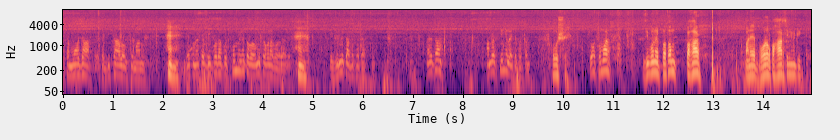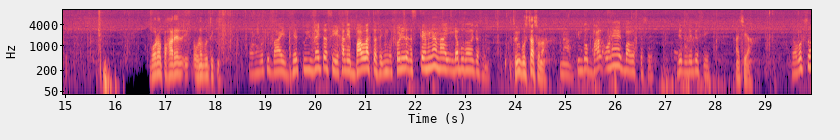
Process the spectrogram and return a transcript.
একটা মজা আছে একটা বিশাল অংশের মানুষ। হ্যাঁ। দেখুন একটা বিপদ আপদ সম্মিলিত ভাবে মোকাবেলা করা যাবে। হ্যাঁ। এই জন্যই তাদের সাথে আসছি। মানে তো আমরা সিঙ্গেল আইতে পারতাম। অবশ্যই। তো তোমার জীবনের প্রথম পাহাড় মানে বড় পাহাড় সিনেমেটিক বড় পাহাড়ের অনুভূতি কি? অনুভূতি ভাই যে তুই যাইতাছি খালি ভালো লাগতেছে কিন্তু শরীরের স্ট্যামিনা নাই এটা বোঝা যাইতেছে না। তুমি বুঝতেছো না? না কিন্তু ভালো অনেক ভালো লাগতেছে যেতে যেতেছি আচ্ছা। অবশ্য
